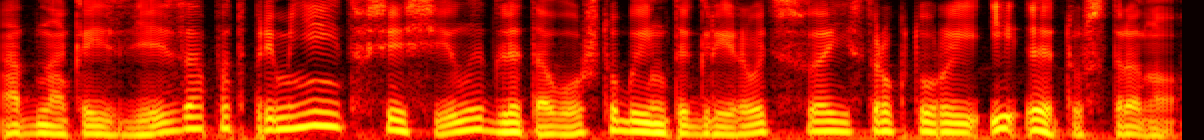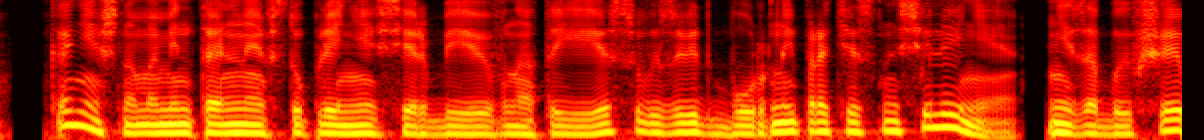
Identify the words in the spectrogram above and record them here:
Однако и здесь Запад применяет все силы для того, чтобы интегрировать в свои структуры и эту страну. Конечно, моментальное вступление Сербии в НАТО и ЕС вызовет бурный протест населения, не забывшее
